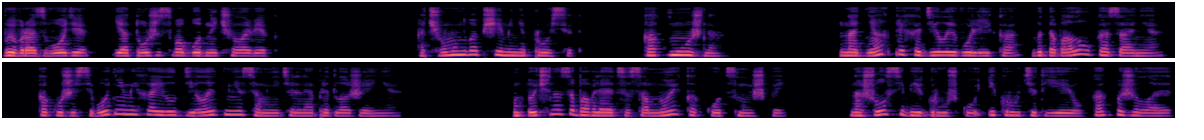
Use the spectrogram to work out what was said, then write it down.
«Вы в разводе, я тоже свободный человек». О чем он вообще меня просит? Как можно? На днях приходила его лика, выдавала указания, как уже сегодня Михаил делает мне сомнительное предложение. Он точно забавляется со мной, как кот с мышкой. Нашел себе игрушку и крутит ею, как пожелает.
